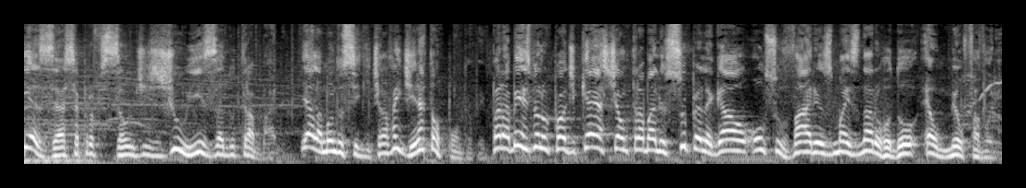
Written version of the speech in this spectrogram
e exerce a profissão de juíza do trabalho. E ela manda o seguinte, ela vai direto ao ponto. Parabéns pelo podcast, é um trabalho super legal, ouço vários, mas Naruhodô é o meu favorito.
